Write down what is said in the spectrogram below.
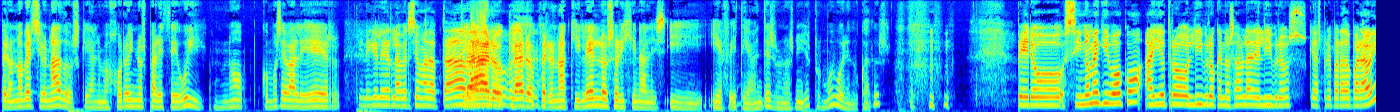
pero no versionados, que a lo mejor hoy nos parece, uy, no, ¿cómo se va a leer? Tiene que leer la versión adaptada. Claro, ¿no? claro, pero no aquí leen los originales y, y efectivamente son unos niños pues muy buen educados. Pero si no me equivoco, hay otro libro que nos habla de libros que has preparado para hoy.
